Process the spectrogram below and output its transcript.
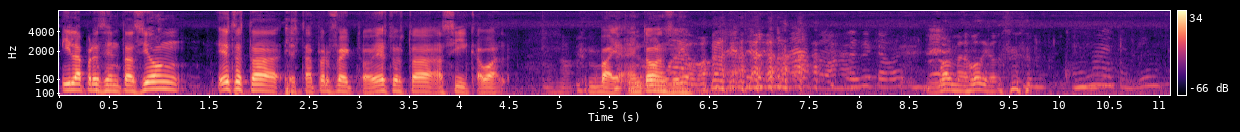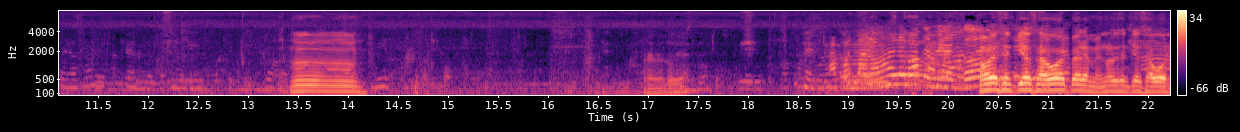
y la presentación, esto está, está perfecto, esto está así, cabal. Vaya, entonces, Igual me jodió. mm, Pruébelo bien. Camarón se le va a tener todo. no le sentí el sabor, espérame, no le sentí el sabor.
